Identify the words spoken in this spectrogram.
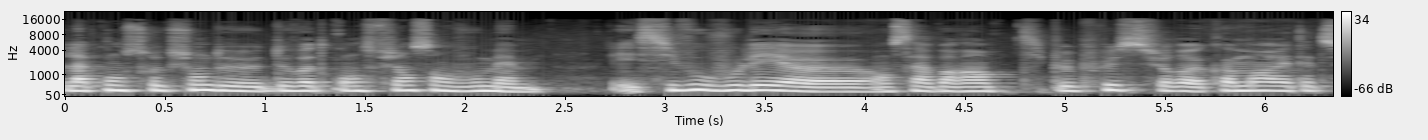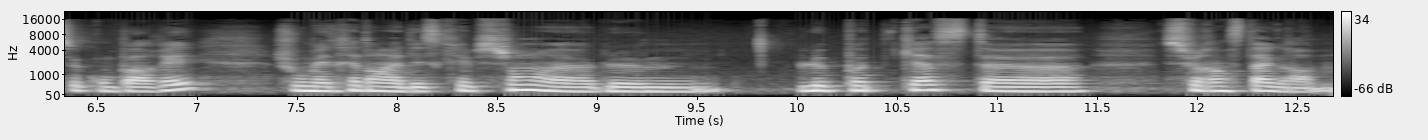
la construction de, votre confiance en vous-même. Et si vous voulez euh, en savoir un petit peu plus sur euh, comment arrêter de se comparer, je vous mettrai dans la description euh, le, le, podcast sur Instagram.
